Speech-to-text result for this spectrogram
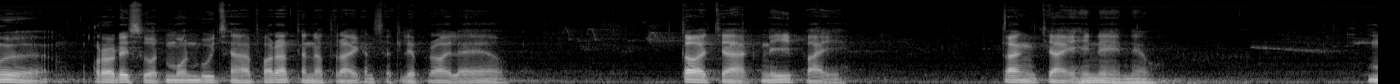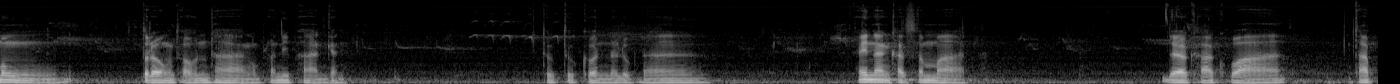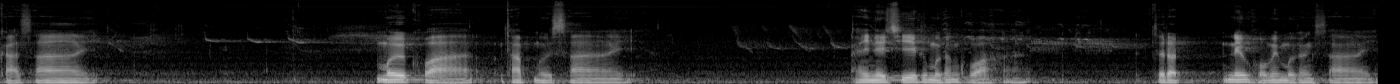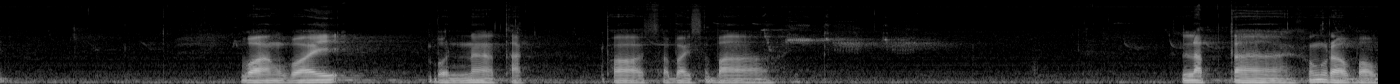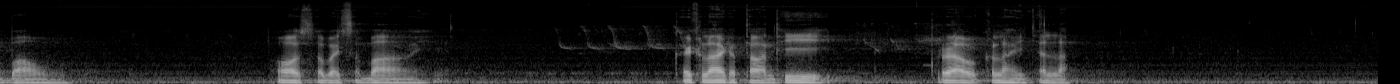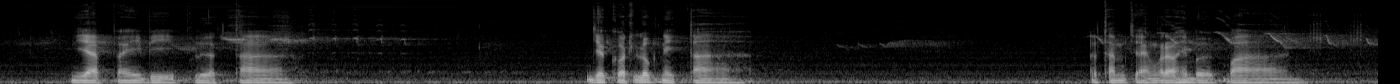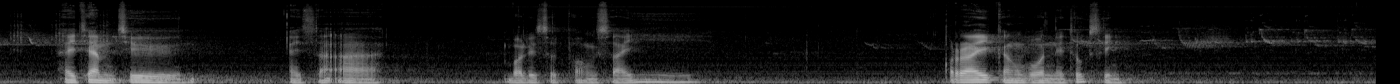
เมื่อเราได้สวดมนต์บูชาพระรัตนตรัยกันเสร็จเรียบร้อยแล้ว ต่อจากนี้ไป ตั้งใจให้แน่แน่ว มุ่งตรงต่อหนทางพระนิพพานกัน ทุกๆคนนะลูกนะ ให้นั่งขัดสมาธิเดินขาขวา ทับขาซ้าย มือขวาทับมือซ้าย ให้นิ้วชี้ขึ้นมือข้างขวาจรดนิ้วหัวแม่มือข้างซ้าย วางไว้บนหน้าตัก พอสบายสบายหลับตาของเราเบาๆ พอสบายสบาย คล้ายๆกับตอนที่เราใกล้จะหลับ อย่าไปบีบเปลือกตา อย่ากดลูกในตาเราทำใจของเราให้เบิกบาน ให้แช่มชื่น ให้สะอาด บริสุทธิ์ผ่องใส ไร้กังวลในทุกสิ่ง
